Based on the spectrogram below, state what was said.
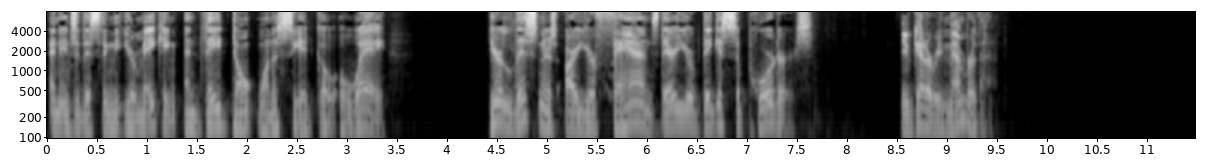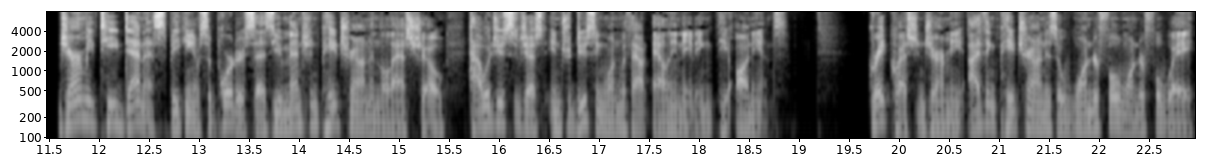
and into this thing that you're making and they don't want to see it go away. Your listeners are your fans. They're your biggest supporters. You've got to remember that. Jeremy T. Dennis, speaking of supporters, says You mentioned Patreon in the last show. How would you suggest introducing one without alienating the audience? Great question, Jeremy. I think Patreon is a wonderful, wonderful way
